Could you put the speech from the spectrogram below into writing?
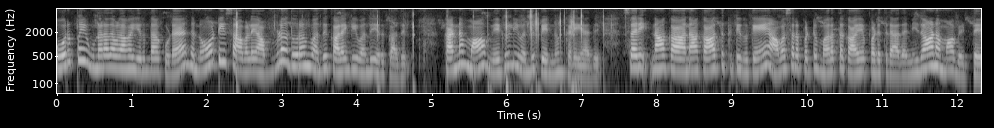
பொறுப்பை உணராதவளாக இருந்தால் கூட இந்த நோட்டீஸ் அவளை அவ்வளோ தூரம் வந்து கலங்கி வந்து இருக்காது. கண்ணம்மா வெகுளி வந்து பெண்ணும் கிடையாது. சரி நான் கா நான் காத்துக்கிட்டு இருக்கேன். அவசரப்பட்டு மரத்தை காயப்படுத்திடாத. நிதானமாக வெட்டு.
